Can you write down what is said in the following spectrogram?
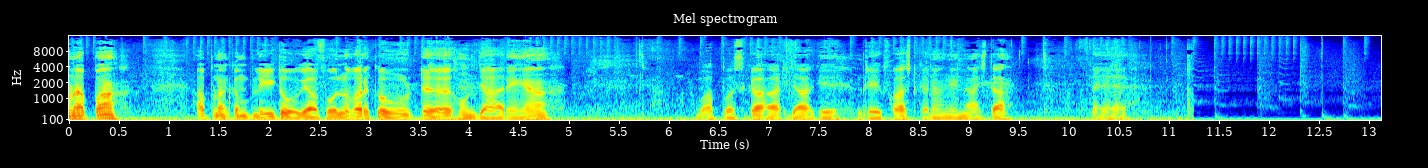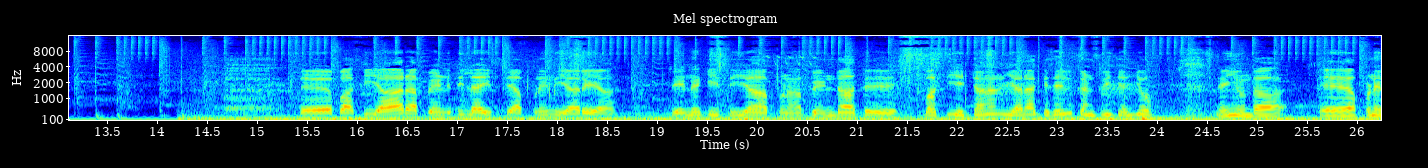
ਹੁਣ ਆਪਾਂ ਆਪਣਾ ਕੰਪਲੀਟ ਹੋ ਗਿਆ ਫੁੱਲ ਵਰਕਆਊਟ ਹੁਣ ਜਾ ਰਹੇ ਆ ਵਾਪਸ ਘਰ ਜਾ ਕੇ ਬ੍ਰੇਕਫਾਸਟ ਕਰਾਂਗੇ, ਨਾਸ਼ਤਾ ਤੇ ਤੇ ਬਾਕੀ ਯਾਰ ਆ ਪਿੰਡ ਦੀ ਲਾਈਫ ਤੇ ਆਪਣੇ ਨਜ਼ਾਰੇ ਆ। ਟ੍ਰੇਨ ਕੀਤੀ ਆ ਆਪਣਾ ਪਿੰਡ ਆ ਤੇ ਬਾਕੀ ਇਦਾਂ ਦਾ ਨਜ਼ਾਰਾ, ਕਿਸੇ ਵੀ ਕੰਟਰੀ ਚੱਲ ਜਾਓ, ਨਹੀਂ ਹੁੰਦਾ। ਇਹ ਆਪਣੇ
